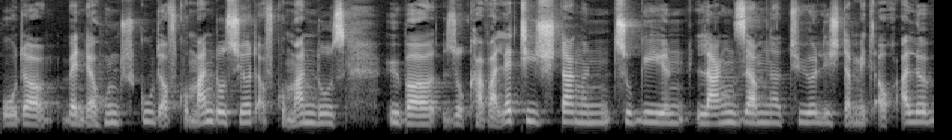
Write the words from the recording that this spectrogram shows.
oder wenn der Hund gut auf Kommandos hört, auf Kommandos über so Cavaletti-Stangen zu gehen, langsam natürlich, damit auch alle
